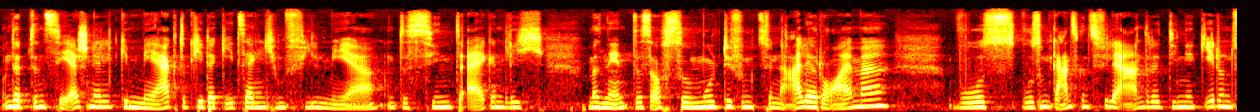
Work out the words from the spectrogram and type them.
und habe dann sehr schnell gemerkt, okay, da geht es eigentlich um viel mehr. Und das sind eigentlich, man nennt das auch so multifunktionale Räume, wo es um ganz, ganz viele andere Dinge geht und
